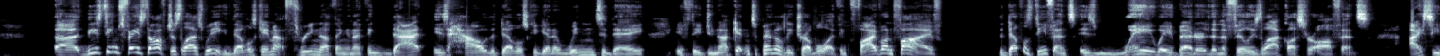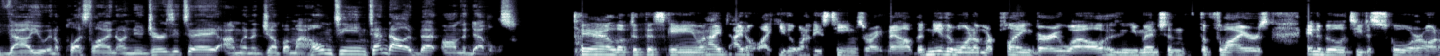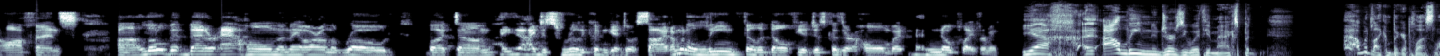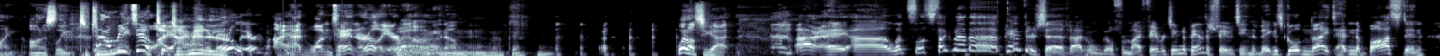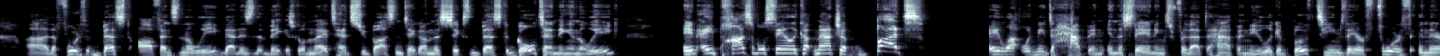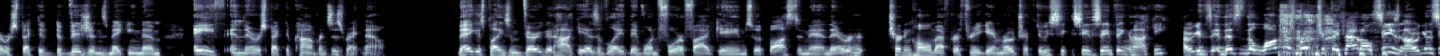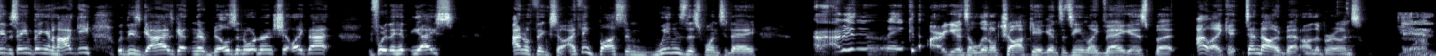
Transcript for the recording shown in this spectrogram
Uh, these teams faced off just last week. Devils came out three nothing, and I think that is how the Devils could get a win today if they do not get into penalty trouble. I think five on five, the Devils' defense is way way better than the Phillies' lackluster offense. I see value in a plus line on New Jersey today. I'm going to jump on my home team, ten dollar bet on the Devils. Yeah, I looked at this game. I, I don't like either one of these teams right now. That neither one of them are playing very well. You mentioned the Flyers' inability to score on offense. Uh, a little bit better at home than they are on the road, but um, I, I, just really couldn't get to a side. I'm going to lean Philadelphia just because they're at home, but no play for me. Yeah, I'll lean New Jersey with you, Max, but I would like a bigger plus line, honestly. To, to oh, re- me too. To, to I, I really... had it earlier. I had 110 earlier. Well, you know. okay. What else you got? All right, uh, let's let's talk about uh, Panthers. Uh, I'm gonna go from my favorite team to Panthers' favorite team, the Vegas Golden Knights, heading to Boston. Uh, the fourth best offense in the league, that is the Vegas Golden Knights, heads to Boston, take on the sixth best goaltending in the league in a possible Stanley Cup matchup. But a lot would need to happen in the standings for that to happen. You look at both teams; they are fourth in their respective divisions, making them eighth in their respective conferences right now. Vegas playing some very good hockey as of late. They've won four or five games, but Boston, man, they were turning home after a three game road trip. Do we see, see the same thing in hockey? Are we going to see this is the longest road trip they've had all season? Are we going to see the same thing in hockey with these guys getting their bills in order and shit like that before they hit the ice? I don't think so. I think Boston wins this one today. I mean, you could argue it's a little chalky against a team like Vegas, but I like it. $10 bet on the Bruins.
